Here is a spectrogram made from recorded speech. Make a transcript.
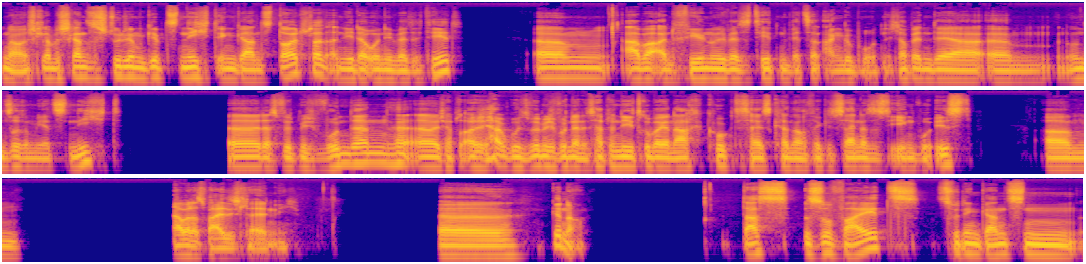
Genau, ich glaube, das ganze Studium gibt es nicht in ganz Deutschland, an jeder Universität. Ähm, aber an vielen Universitäten wird es dann angeboten. Ich glaube, in der, ähm, in unserem jetzt nicht. Äh, das würde mich wundern. Äh, ich habe ja gut, es würde mich wundern. Ich habe noch nie drüber nachgeguckt. Das heißt, es kann auch wirklich sein, dass es irgendwo ist. Ähm, aber das weiß ich leider nicht. Äh, genau. das soweit zu den ganzen,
